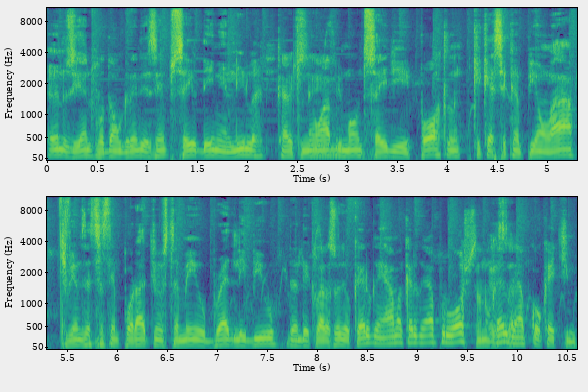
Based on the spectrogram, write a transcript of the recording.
anos e anos. Vou dar um grande exemplo. Saiu o Damian Lillard, cara que Sim. não abre mão de sair de Portland, porque quer ser campeão lá. Tivemos essa temporada, tivemos também o Bradley Bill dando declarações: eu quero ganhar, mas quero ganhar pro Washington, não Exato. quero ganhar por qualquer time.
